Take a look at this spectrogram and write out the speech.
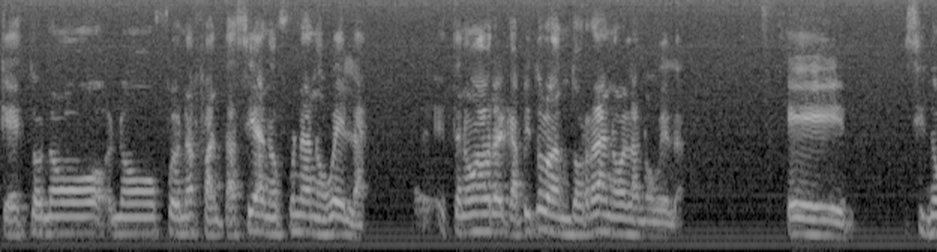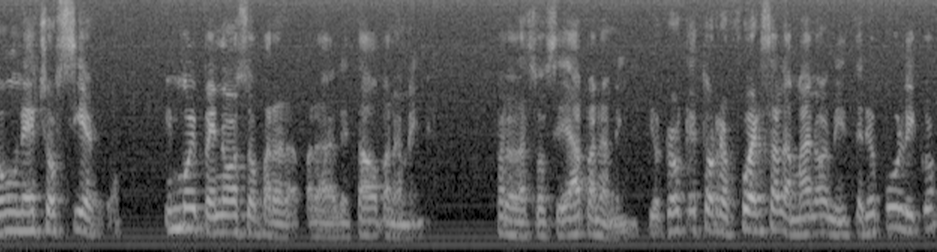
que esto no, no fue una fantasía, no fue una novela. Este no ahora el capítulo andorrano de la novela, eh, sino un hecho cierto y muy penoso para, para el Estado panameño, para la sociedad panameña. Yo creo que esto refuerza la mano del Ministerio Público,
